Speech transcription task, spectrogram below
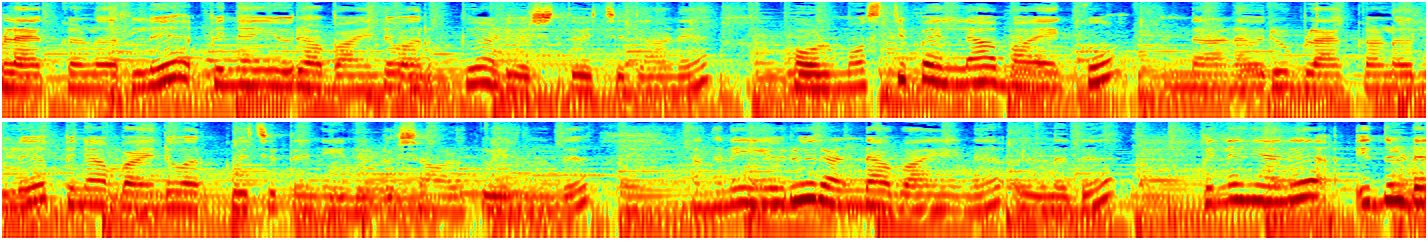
ബ്ലാക്ക് കളറിൽ പിന്നെ ഈ ഒരു അബായന്റെ വർക്ക് അടിവശത്ത് വെച്ചതാണ്. ഓൾമോസ്റ്റ് ഇപ്പോൾ എല്ലാ അബായക്കും എന്താണ് ഒരു ബ്ലാക്ക് കളറിൽ പിന്നെ അബായന്റെ വർക്ക് വെച്ചിട്ട് തന്നെയാണ് കേട്ടോ ഷാളൊക്കെ വരുന്നത്. അങ്ങനെ ഈ ഒരു രണ്ട് അബായാണ് ഉള്ളത്. പിന്നെ ഞാൻ ഇത് ഡേ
